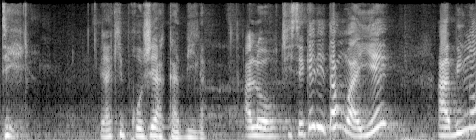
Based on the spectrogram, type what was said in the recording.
te ezalaki projet ya kabila alors tshisekedi ntango aye abino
